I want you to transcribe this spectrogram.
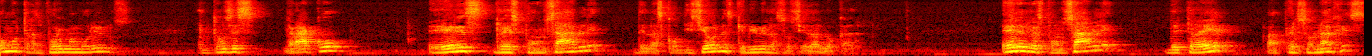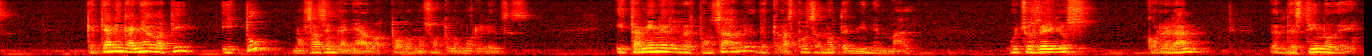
¿Cómo transforma Morelos? Entonces, Graco, eres responsable de las condiciones que vive la sociedad local. Eres responsable de traer a personajes que te han engañado a ti y tú nos has engañado a todos nosotros los morelenses. Y también eres responsable de que las cosas no terminen mal. Muchos de ellos correrán del destino de,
